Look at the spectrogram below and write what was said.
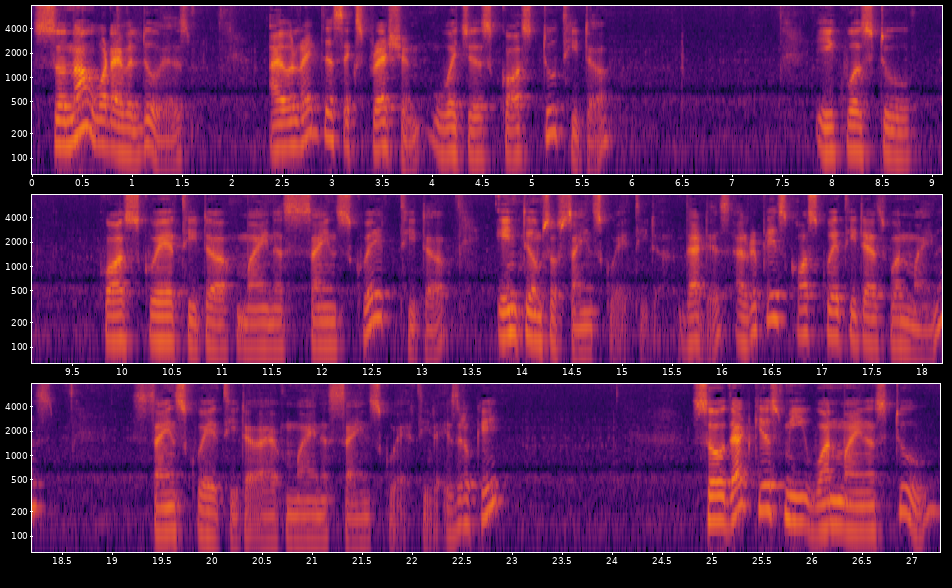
So now what I will do is, I will write this expression, which is cos 2 theta equals to cos square theta minus sine square theta in terms of sine square theta. That is, I'll replace cos square theta as 1 minus sine square theta. I have minus sine square theta. Is it okay? So that gives me 1 minus 2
